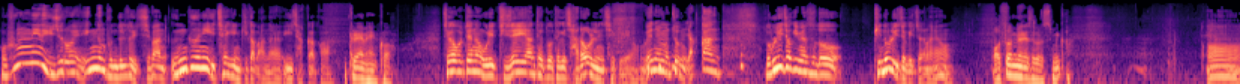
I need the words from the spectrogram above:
뭐 흥미 위주로 읽는 분들도 있지만 은근히 이 책이 인기가 많아요. 이 작가가 그레이엄 핸콕. 제가 볼 때는 우리 DJ한테도 되게 잘 어울리는 책이에요. 왜냐면 좀 약간 논리적이면서도 비논리적이잖아요. 어떤 면에서 그렇습니까? 어,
